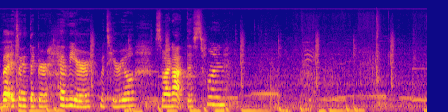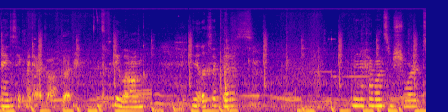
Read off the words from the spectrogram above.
but it's like a thicker, heavier material. So I got this one. I need to take my tags off, but it's pretty long and it looks like this. And then I have on some shorts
